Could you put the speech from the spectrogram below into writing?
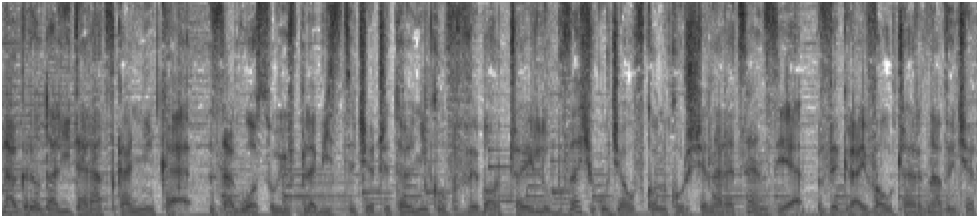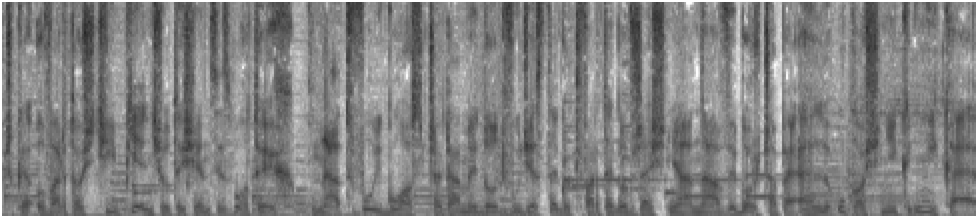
Nagroda Literacka Nike. Zagłosuj w plebiscycie czytelników wyborczej lub weź udział w konkursie na recenzję. Wygraj voucher na wycieczkę o wartości 5000 zł. Na Twój głos czekamy do 24 września na wyborcza.pl ukośnik Nike.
